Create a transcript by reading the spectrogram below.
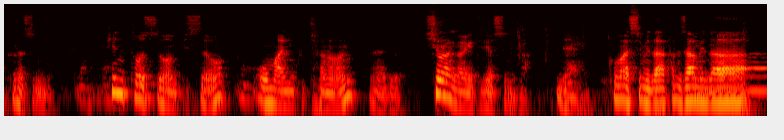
그렇습니다. 네. 네. 핀토스 원피스 네. 59,000원 아주 시원한 가격에 드렸습니다. 네, 네. 고맙습니다. 감사합니다.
